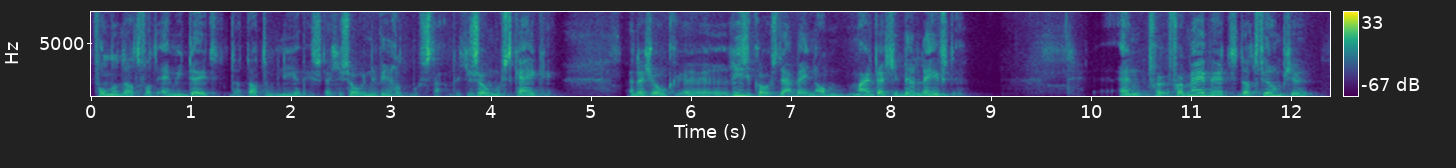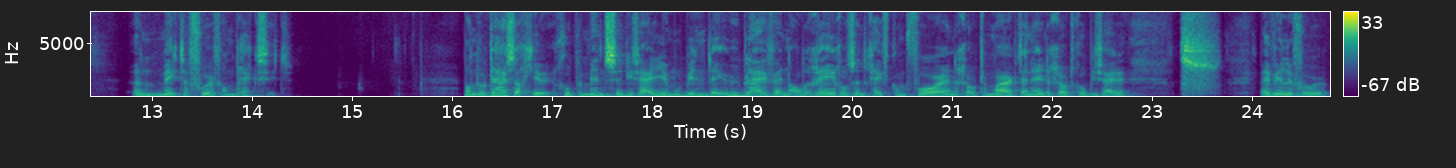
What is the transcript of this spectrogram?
vonden dat wat Emmy deed, dat dat de manier is. Dat je zo in de wereld moest staan, dat je zo moest kijken. En dat je ook uh, risico's daarbij nam, maar dat je wel leefde. En voor, voor mij werd dat filmpje een metafoor van Brexit. Want ook daar zag je groepen mensen die zeiden: je moet binnen de EU blijven en alle regels en het geeft comfort en een grote markt. En een hele grote groep die zeiden: wij willen voor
